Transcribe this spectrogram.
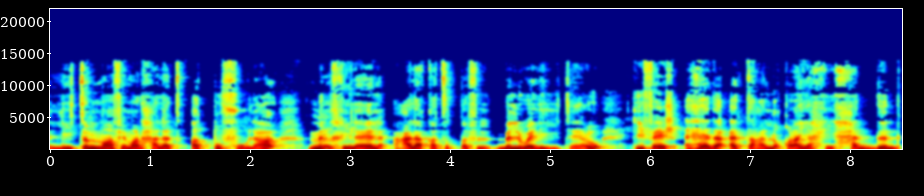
اللي تم في مرحلة الطفولة من خلال علاقة الطفل بالولي تاعو كيفاش هذا التعلق رايح يحدد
